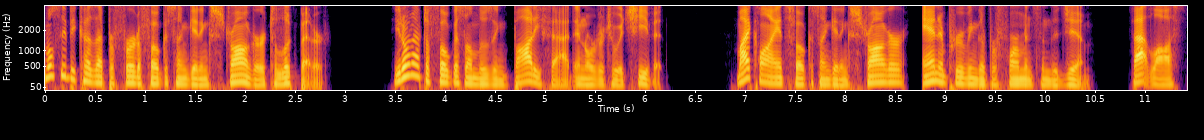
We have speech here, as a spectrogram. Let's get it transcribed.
mostly because I prefer to focus on getting stronger to look better. You don't have to focus on losing body fat in order to achieve it. My clients focus on getting stronger and improving their performance in the gym. Fat loss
